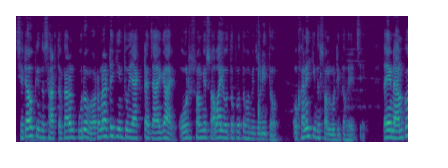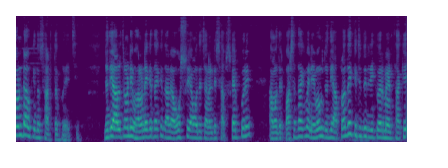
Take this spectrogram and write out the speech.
সেটাও কিন্তু সার্থক। কারণ পুরো ঘটনাটি কিন্তু একটা জায়গায় ওর সঙ্গে সবাই ওতপ্রোতভাবে জড়িত। ওখানেই কিন্তু সংগঠিত হয়েছে। তাই এই নামকরণটাও কিন্তু সার্থক হয়েছে। যদি আলোচনাটি ভালো লেগে থাকে, তাহলে অবশ্যই আমাদের চ্যানেলটি সাবস্ক্রাইব করে আমাদের পাশে থাকবেন এবং যদি আপনাদের কিছু যদি রিকোয়ারমেন্ট থাকে,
